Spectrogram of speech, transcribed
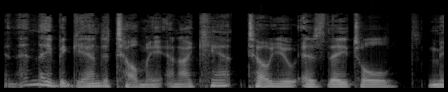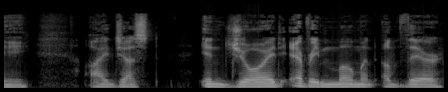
And then they began to tell me, and I can't tell you as they told me. I just enjoyed every moment of their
